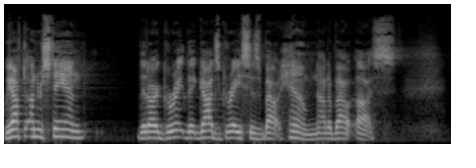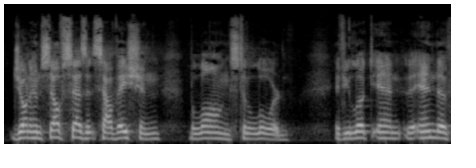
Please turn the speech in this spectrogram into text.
We have to understand that, our gra- that God's grace is about Him, not about us. Jonah himself says that salvation belongs to the Lord. If you looked in the end of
